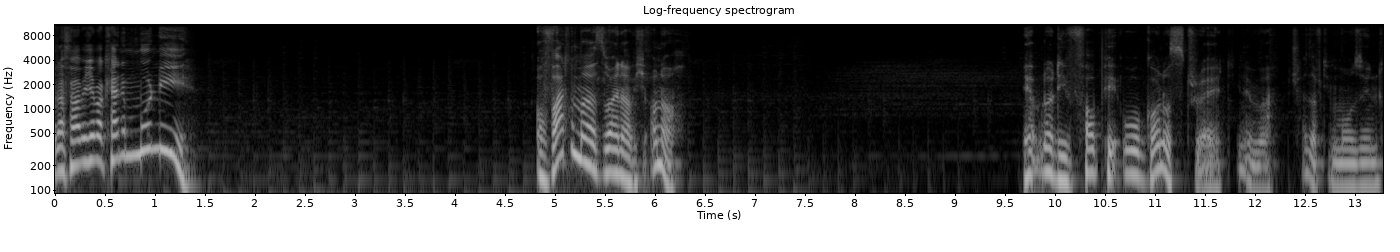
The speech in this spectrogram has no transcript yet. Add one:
Oh, dafür habe ich aber keine Muni. Oh, warte mal, so eine habe ich auch noch. Ich habe nur die VPO Gonostray. Die nehmen wir. Scheiß auf die Mosin.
